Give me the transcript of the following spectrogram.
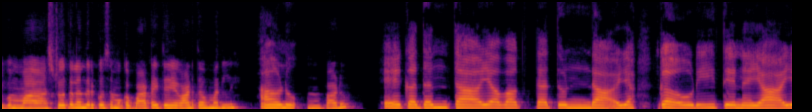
ఇవ మా శ్రోతలందరి కోసం ఒక పాట అయితే వాడతావు మళ్ళీ? అవును. పాడు. ఏకదంతాయ వక్తతుండాయ గౌరీ తెనయాయ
